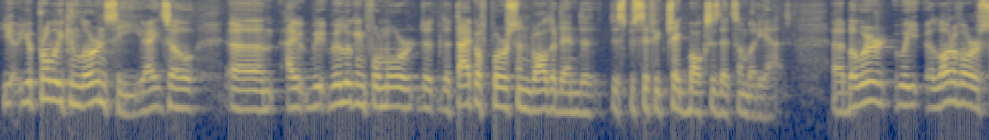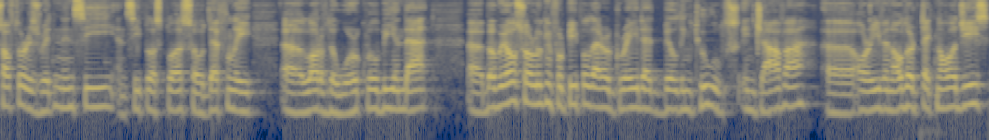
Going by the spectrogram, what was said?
you, you probably can learn C, right? So um, I, we, we're looking for more the, the type of person rather than the, the specific checkboxes that somebody has. Uh, but we're, we, a lot of our software is written in C and C++, so definitely uh, a lot of the work will be in that. Uh, but we also are looking for people that are great at building tools in Java uh, or even other technologies.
